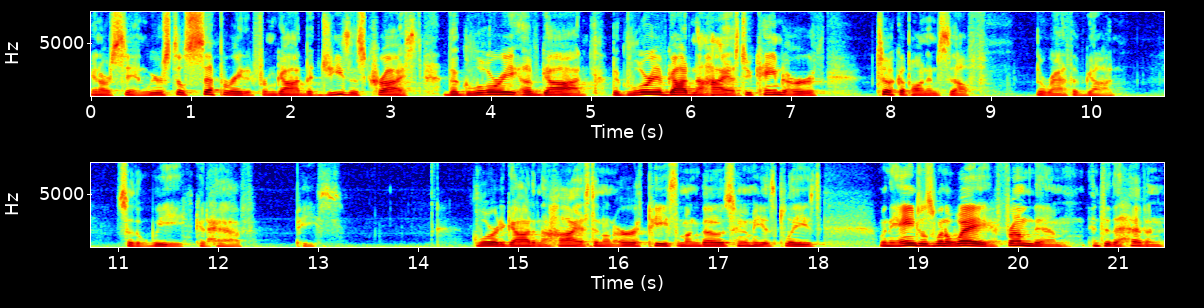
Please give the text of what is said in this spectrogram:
in our sin. We are still separated from God. But Jesus Christ, the glory of God, the glory of God in the highest, who came to earth, took upon himself the wrath of God so that we could have peace. Glory to God in the highest, and on earth, peace among those whom he has pleased. When the angels went away from them into the heaven,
